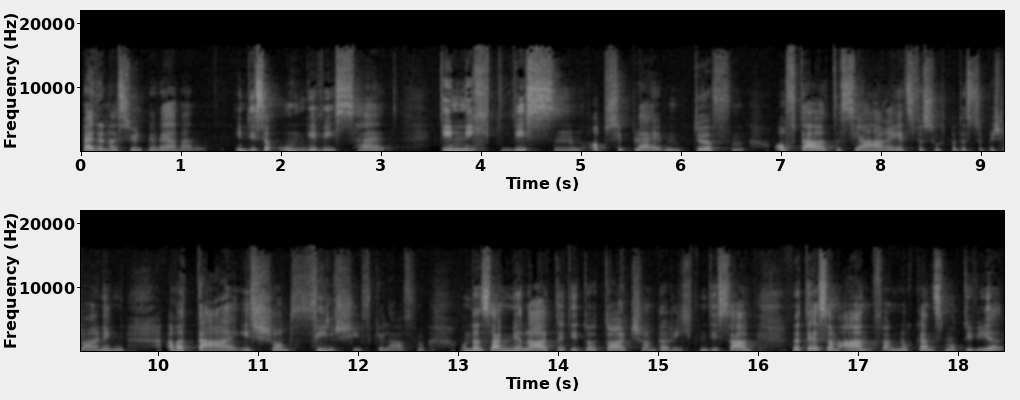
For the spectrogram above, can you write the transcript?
bei den Asylbewerbern, in dieser Ungewissheit, die nicht wissen, ob sie bleiben dürfen. Oft dauert das Jahre, jetzt versucht man das zu beschleunigen, aber da ist schon viel schief gelaufen. Und dann sagen mir Leute, die dort Deutsch unterrichten, die sagen, na, der ist am Anfang noch ganz motiviert,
